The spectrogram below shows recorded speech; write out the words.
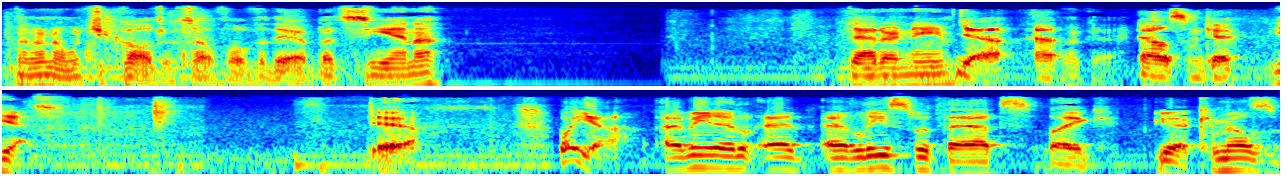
I don't know what she calls herself over there, but Sienna? That her name? Yeah. Uh, Okay. Allysin Kay Yes. Yeah. Well, yeah. I mean, at, at, at least with that, like, yeah, Kamille's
